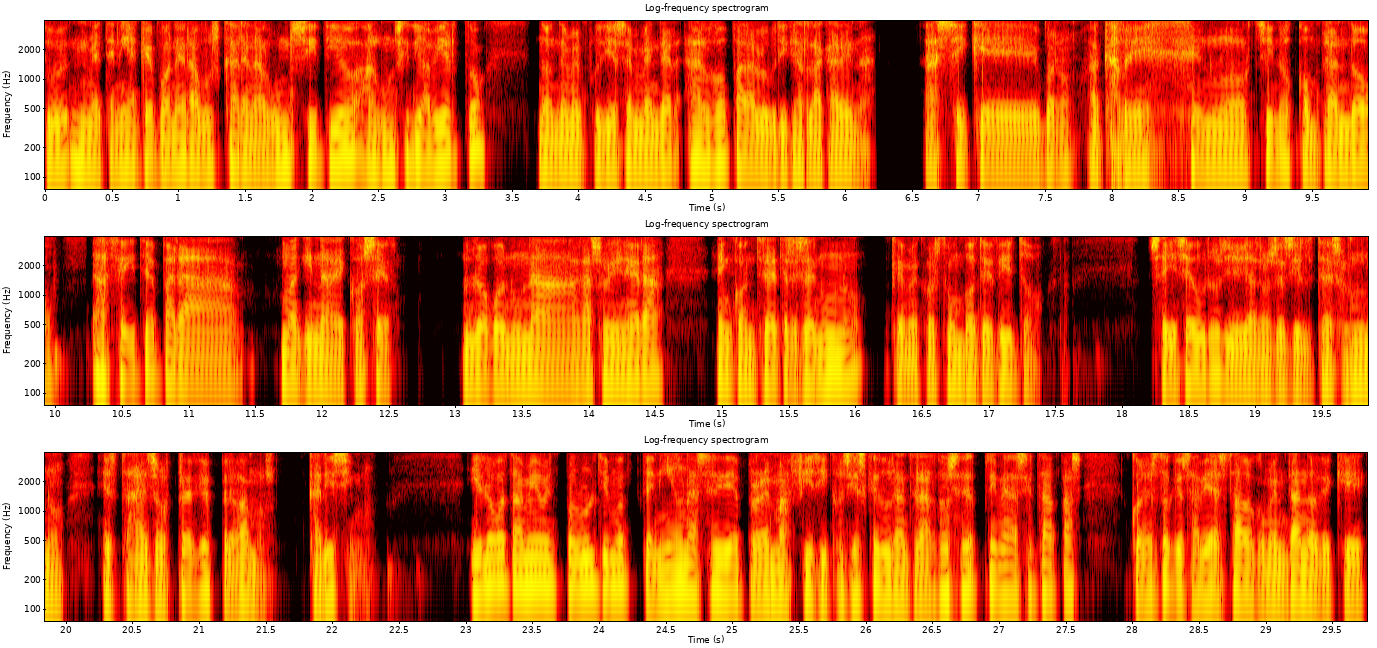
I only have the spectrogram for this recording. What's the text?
tenía que poner a buscar en algún sitio, algún sitio abierto donde me pudiesen vender algo para lubricar la cadena. Así que, bueno, acabé en unos chinos comprando aceite para máquina de coser. Luego en una gasolinera encontré 3 en 1, que me costó un botecito 6 euros. Yo ya no sé si el 3 en 1 está a esos precios, pero vamos, carísimo. Y luego también, por último, tenía una serie de problemas físicos. Y es que durante las dos primeras etapas, con esto que os había estado comentando, de que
